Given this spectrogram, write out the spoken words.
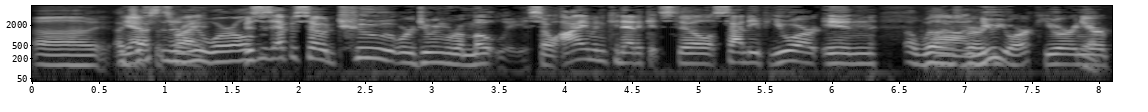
Uh, adjusting that's to right. new world. This is episode two we're doing remotely. So I'm in Connecticut still. Sandip, you are in Uh, Williamsburg. New York. You are in Yeah. your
